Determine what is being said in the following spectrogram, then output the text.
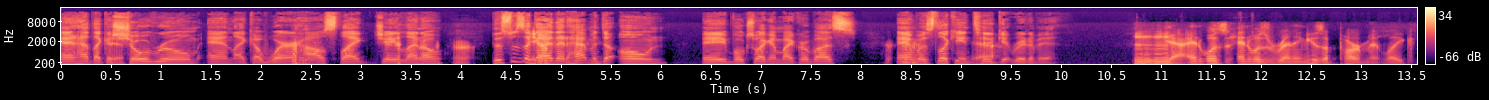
and had like a Yeah. showroom and like a warehouse like Jay Leno. This was a Yeah. guy that happened to own a Volkswagen microbus and was looking to Yeah. get rid of it. Mhm. Yeah, and was and was renting his apartment like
